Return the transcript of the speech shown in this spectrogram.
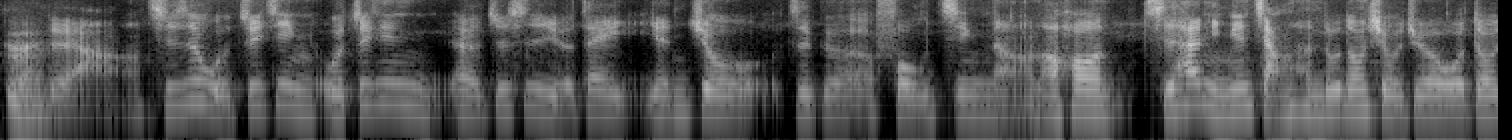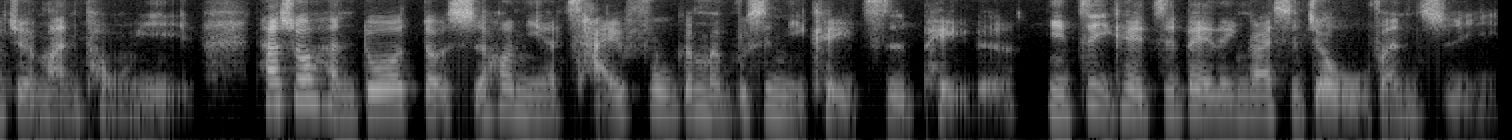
对，对啊，其实我最近我最近呃，就是有在研究这个佛经呢，然后其实它里面讲了很多东西，我觉得我都觉得蛮同意。他说很多的时候，你的财富根本不是你可以支配的，你自己可以支配的应该是只有五分之一。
